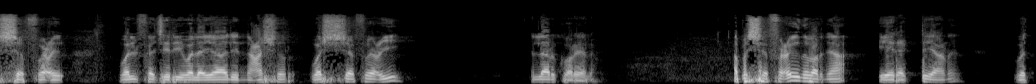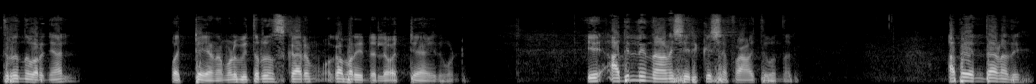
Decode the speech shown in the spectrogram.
ഷഫ് വൽ ഫജരി വലയാലിൻ അഷർ വഷഫി എല്ലാവർക്കും അറിയാലോ. അപ്പൊ ഷെഫ് എന്ന് പറഞ്ഞാൽ ഇരട്ടയാണ് വെത്ര എന്ന് പറഞ്ഞാൽ ഒറ്റയാണ്. നമ്മൾ വിത്ര നിസ്കാരം ഒക്കെ പറയിട്ടല്ലോ ഒറ്റ ആയതുകൊണ്ട് അതിൽ നിന്നാണ് ശരിക്കും ഷഫായത്ത് വന്നത്. അപ്പൊ എന്താണത്?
